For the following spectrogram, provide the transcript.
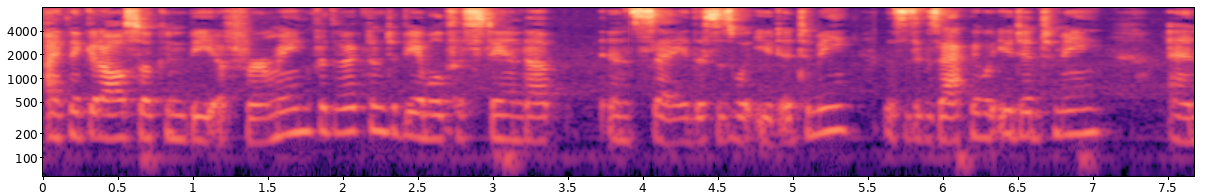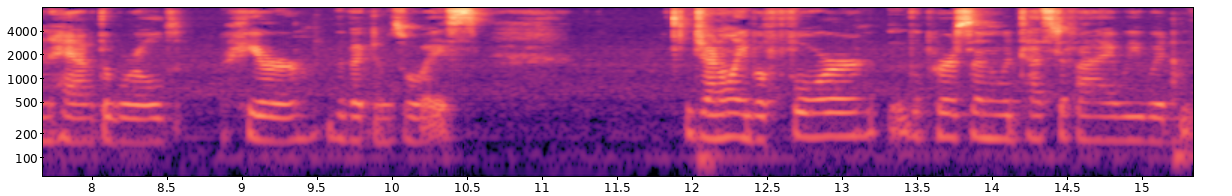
I think it also can be affirming for the victim to be able to stand up and say, This is what you did to me. This is exactly what you did to me. And have the world hear the victim's voice. Generally, before the person would testify, we would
